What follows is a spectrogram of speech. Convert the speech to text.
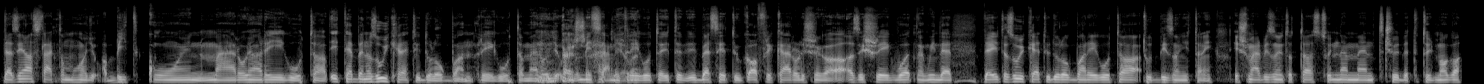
De azért azt látom, hogy a bitcoin már olyan régóta, itt ebben az új keletű dologban régóta, mert hogy persze, mi hát számít nyilván. régóta, itt, beszéltünk Afrikáról is, az is rég volt, meg minden, de itt az új keletű dologban régóta tud bizonyítani. És már bizonyította azt, hogy nem ment csődbe, tehát hogy maga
